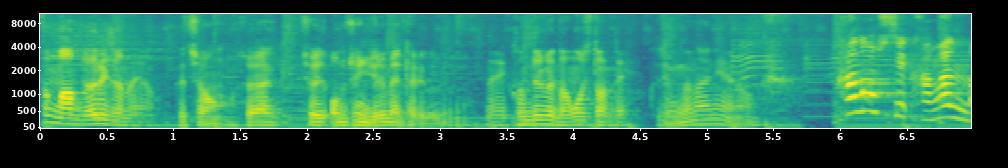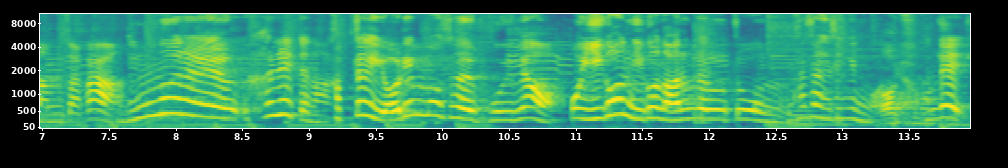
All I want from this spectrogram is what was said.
형 마음 열이잖아요. 그쵸 저야 저 엄청 유리 멘탈이거든요 네 건들면 넘어지던데. 그 정도는 아니에요 한없이 강한 남자가 눈물을 흘릴 때나 갑자기 여린 모습을 보이면 어 이건 이건 나름대로 좀 환상이 생기는 것 같아요. 진짜? 근데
